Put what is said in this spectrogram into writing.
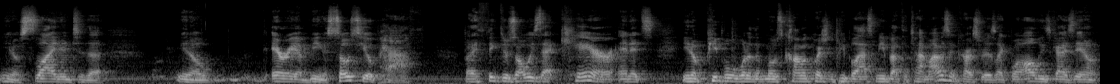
you know, slide into the, you know, area of being a sociopath." But I think there's always that care, and it's you know, people. One of the most common questions people ask me about the time I was incarcerated is like, "Well, all these guys, they don't,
